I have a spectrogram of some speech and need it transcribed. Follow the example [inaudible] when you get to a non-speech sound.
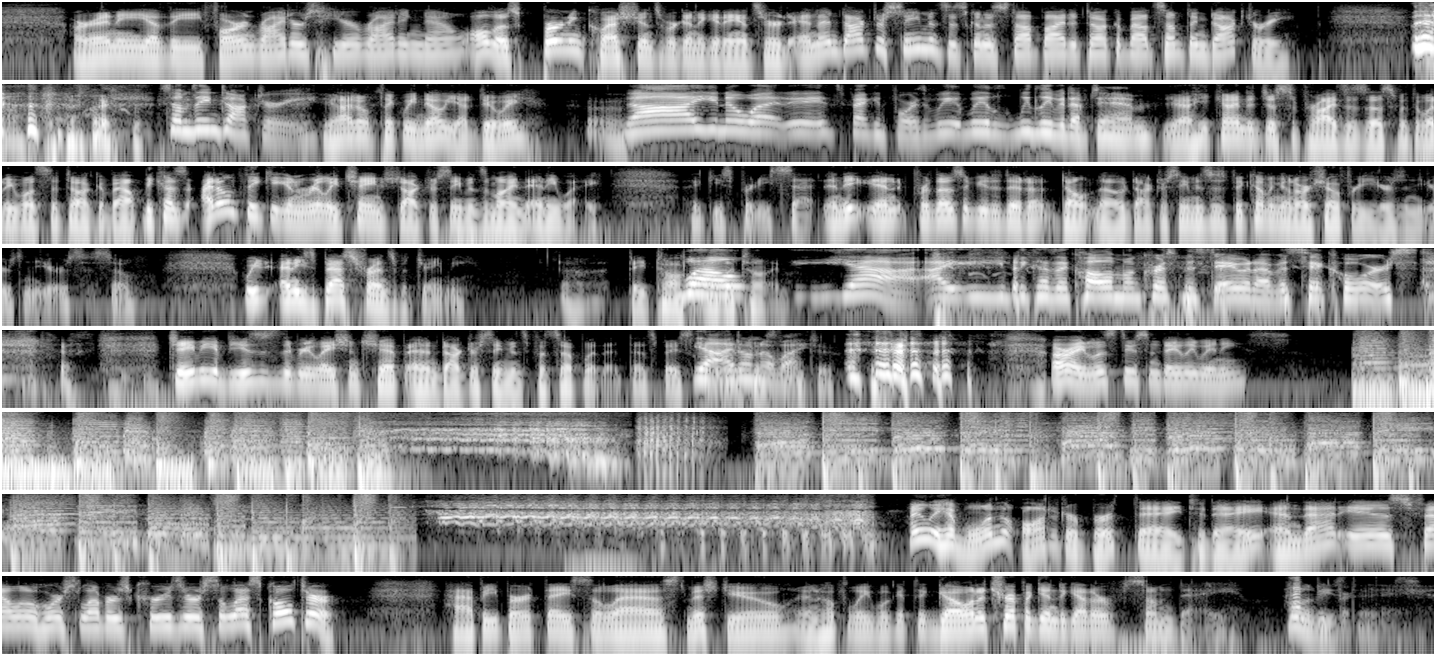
Are any of the foreign riders here riding now? All those burning questions we're going to get answered. And then Dr. Seamans is going to stop by to talk about something doctory. [laughs] [laughs] Something doctory. Yeah, I don't think we know yet, do we? Ah, you know what? It's back and forth. We we we leave it up to him. Yeah, he kind of just surprises us with what he wants to talk about because I don't think he can really change Dr. Seamans' mind anyway. I think he's pretty set. And he, and for those of you that don't know, Dr. Seamans has been coming on our show for years and years and years. So we and he's best friends with Jamie. Uh, they talk well, all the time. Yeah, I because I call him on Christmas Day when I have a sick horse. [laughs] Jamie abuses the relationship, and Dr. Seamans puts up with it. That's basically yeah. I don't know why. [laughs] [laughs] all right, let's do some daily winnies. Only have one auditor birthday today, and that is fellow horse lovers cruiser Celeste Coulter. Happy birthday, Celeste. Missed you, and hopefully we'll get to go on a trip again together someday. One of these birthday. days.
